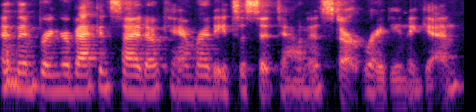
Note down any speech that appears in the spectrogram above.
and then bring her back inside. Okay, I'm ready to sit down and start writing again.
